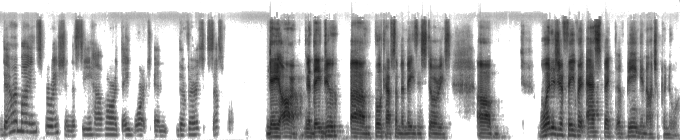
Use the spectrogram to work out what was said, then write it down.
they are my inspiration to see how hard they worked and they're very successful. They are, and they do um, both have some amazing stories. Um, what is your favorite aspect of being an entrepreneur?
